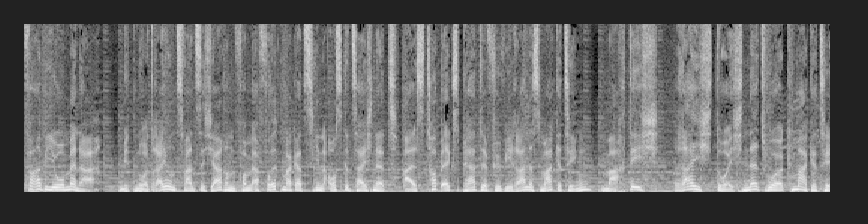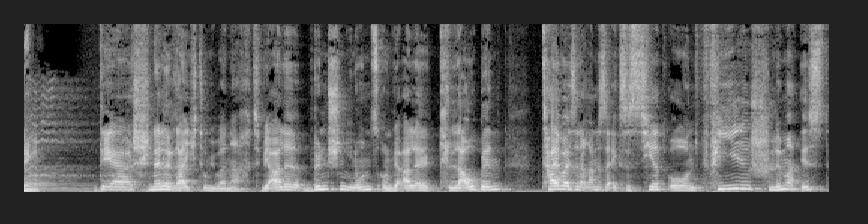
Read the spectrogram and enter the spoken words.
Fabio Männer, mit nur 23 Jahren vom Erfolgmagazin ausgezeichnet als Top-Experte für virales Marketing, macht dich reich durch Network Marketing. Der schnelle Reichtum über Nacht. Wir alle wünschen ihn uns und wir alle glauben teilweise daran, dass er existiert und viel schlimmer ist,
